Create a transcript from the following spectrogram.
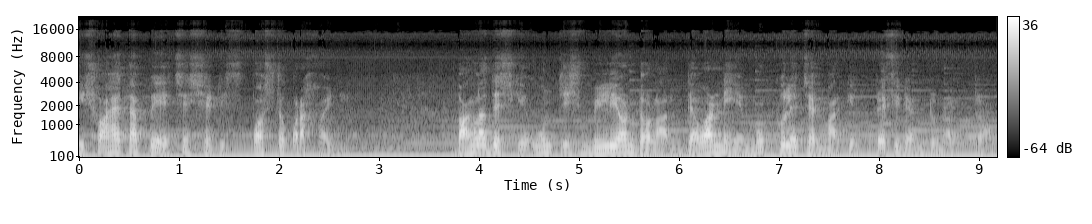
এই সহায়তা পেয়েছে সেটি স্পষ্ট করা হয়নি। বাংলাদেশকে উনত্রিশ মিলিয়ন ডলার দেওয়ার নিয়ে মুখ খুলেছেন মার্কিন president Donald Trump.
